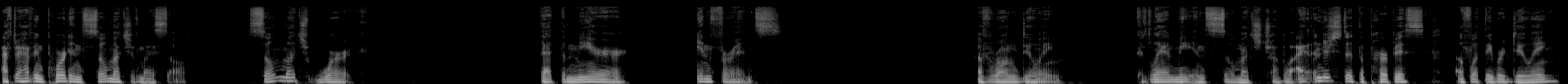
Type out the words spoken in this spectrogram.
after having poured in so much of myself, so much work, that the mere inference of wrongdoing could land me in so much trouble. I understood the purpose of what they were doing.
